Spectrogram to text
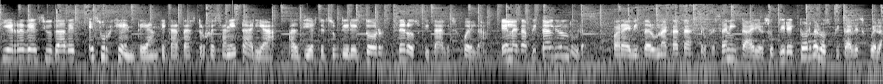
Cierre de ciudades es urgente ante catástrofe sanitaria, advierte el subdirector del Hospital Escuela. En la capital de Honduras, para evitar una catástrofe sanitaria, el subdirector del Hospital Escuela,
